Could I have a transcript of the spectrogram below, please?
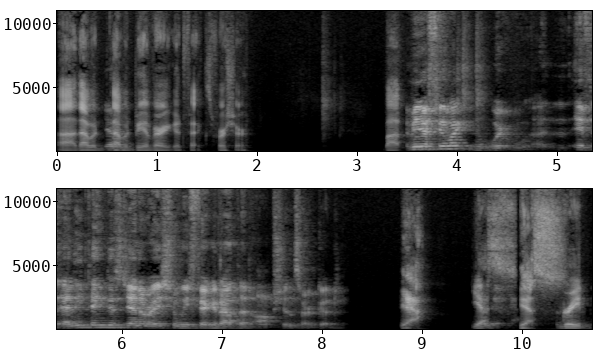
Uh, that would Yeah. that would be a very good fix for sure. But I mean, I feel like we're, if anything, this generation we figured out that options are good. yeah, Yes. yes. Agreed.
